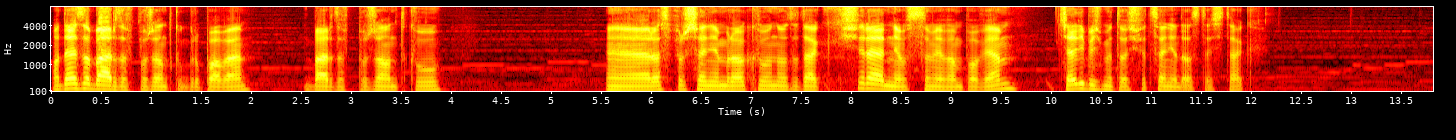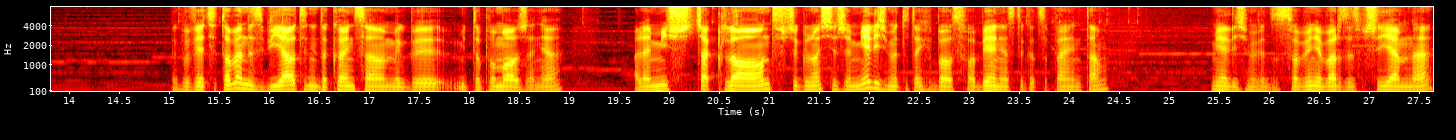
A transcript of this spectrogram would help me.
Odezo bardzo w porządku grupowe. Bardzo w porządku. Eee, rozproszenie mroku, no to tak średnio w sumie wam powiem. Chcielibyśmy to oświecenie dostać, tak? Jakby wiecie, to będę zbijał, to nie do końca jakby mi to pomoże, nie? Ale mistrza kląt, w szczególności, że mieliśmy tutaj chyba osłabienie, z tego co pamiętam. Mieliśmy, więc osłabienie bardzo jest przyjemne.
